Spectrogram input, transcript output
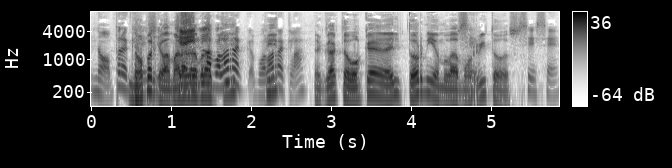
No, però que No, perquè la mare Jane de Brad la vol, Pitt... arreg vol arreglar. Exacte, vol que ell torni amb la Sí. Morritos. Sí, sí.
